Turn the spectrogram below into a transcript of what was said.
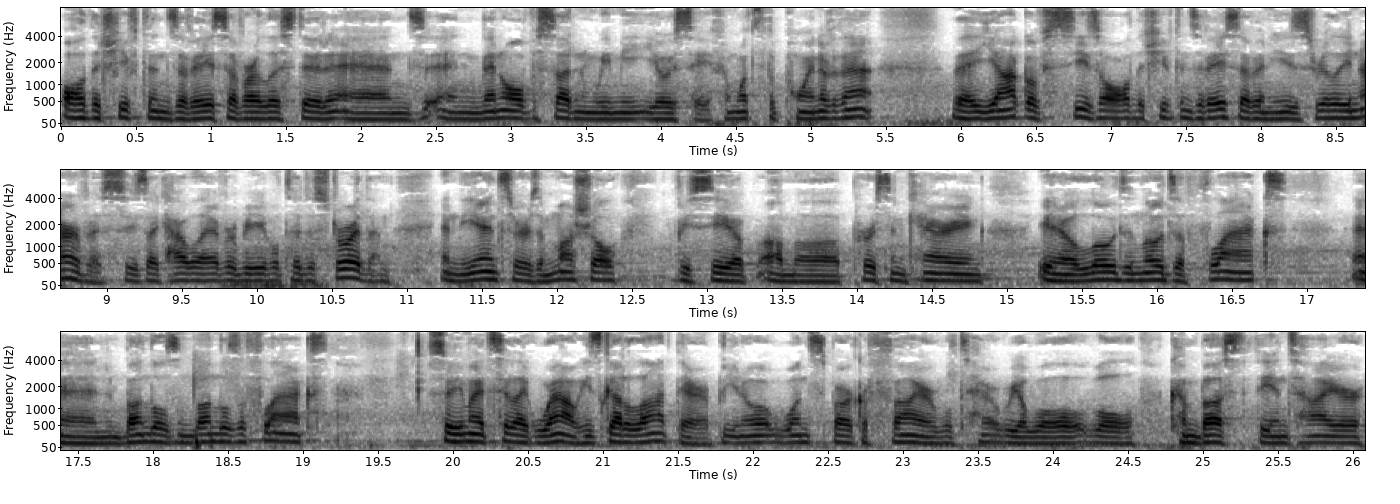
all the chieftains of Esav are listed, and and then all of a sudden we meet Yosef. And what's the point of that? That Yaakov sees all the chieftains of Esav, and he's really nervous. He's like, "How will I ever be able to destroy them?" And the answer is a mushal. If you see a, um, a person carrying, you know, loads and loads of flax and bundles and bundles of flax, so you might say, like, "Wow, he's got a lot there." But you know what? One spark of fire will ter- will will combust the entire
